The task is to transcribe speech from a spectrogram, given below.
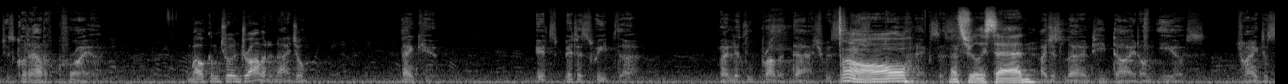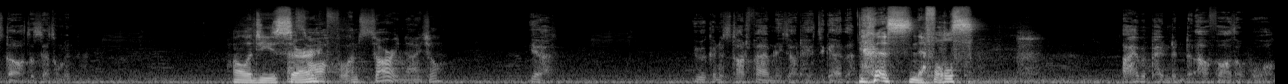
Just got out of cryo. Welcome to Andromeda, Nigel. Thank you. It's bittersweet, though. My little brother Dash was. Oh, Nexus. that's really sad. I just learned he died on Eos, trying to start a settlement. Apologies, sir. That's sir. awful. I'm sorry, Nigel. Yeah. We were gonna start families out here together. Sniffles. I have a pendant our father wore.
